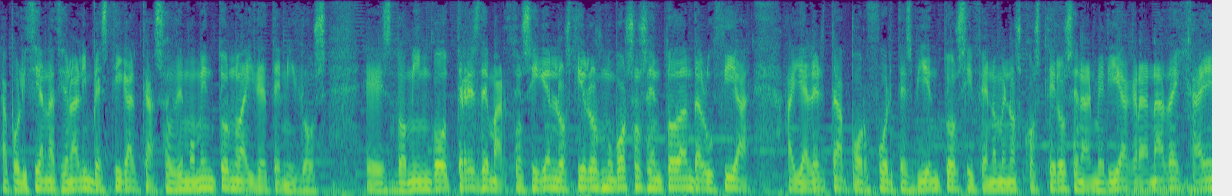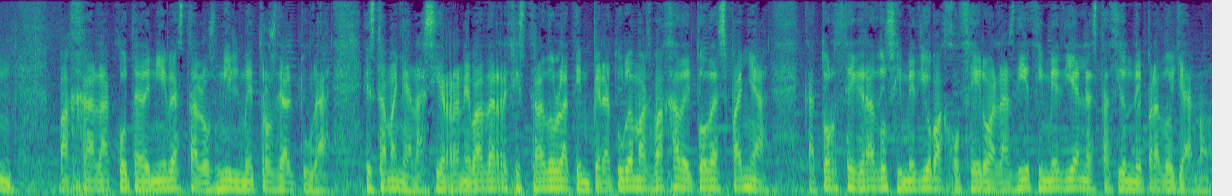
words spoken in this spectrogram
La Policía Nacional investiga el caso. De momento no hay detenidos. Es domingo 3 de marzo. Siguen los cielos nubosos en toda Andalucía. Hay alerta por fuertes vientos y fenómenos costeros en Almería, Granada y Jaén baja la cota de nieve hasta los mil metros de altura. Esta mañana Sierra Nevada ha registrado la temperatura más baja de toda España, 14 grados y medio bajo cero a las diez y media en la estación de Prado Llano.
